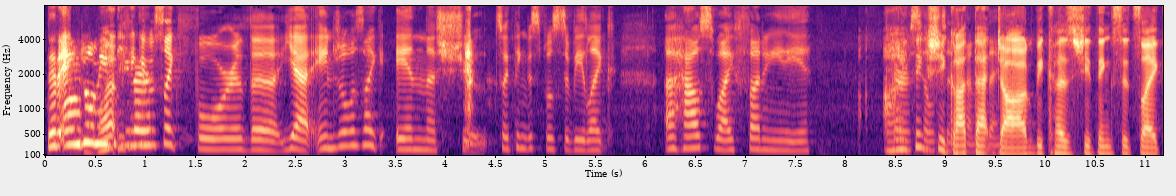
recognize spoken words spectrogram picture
Did Angel need What? to I think there? it was like for the yeah, Angel was like in the shoot, so I think it was supposed to be like a housewife funny. I Paris think she got that thing. dog because she thinks it's like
